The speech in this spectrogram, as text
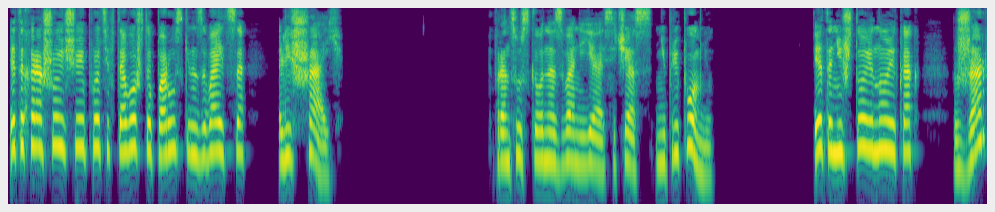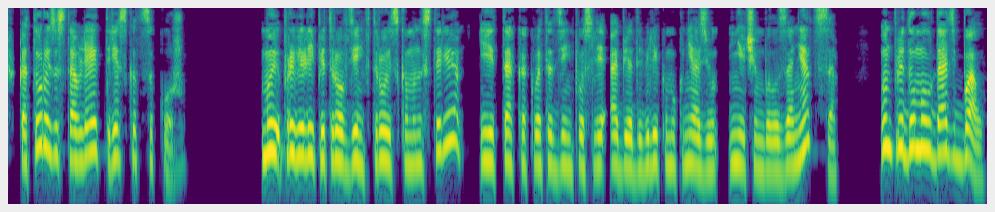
Это хорошо еще и против того, что по-русски называется лишай. Французского названия я сейчас не припомню. Это не что иное, как жар, который заставляет трескаться кожу. Мы провели Петров день в Троицком монастыре, и так как в этот день после обеда великому князю нечем было заняться, он придумал дать бал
